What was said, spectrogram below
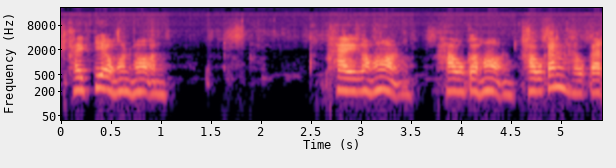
ไข่เจียวห่อนๆไข่ก็ห่อนเขาก็ห่อนเขากันเขากัน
